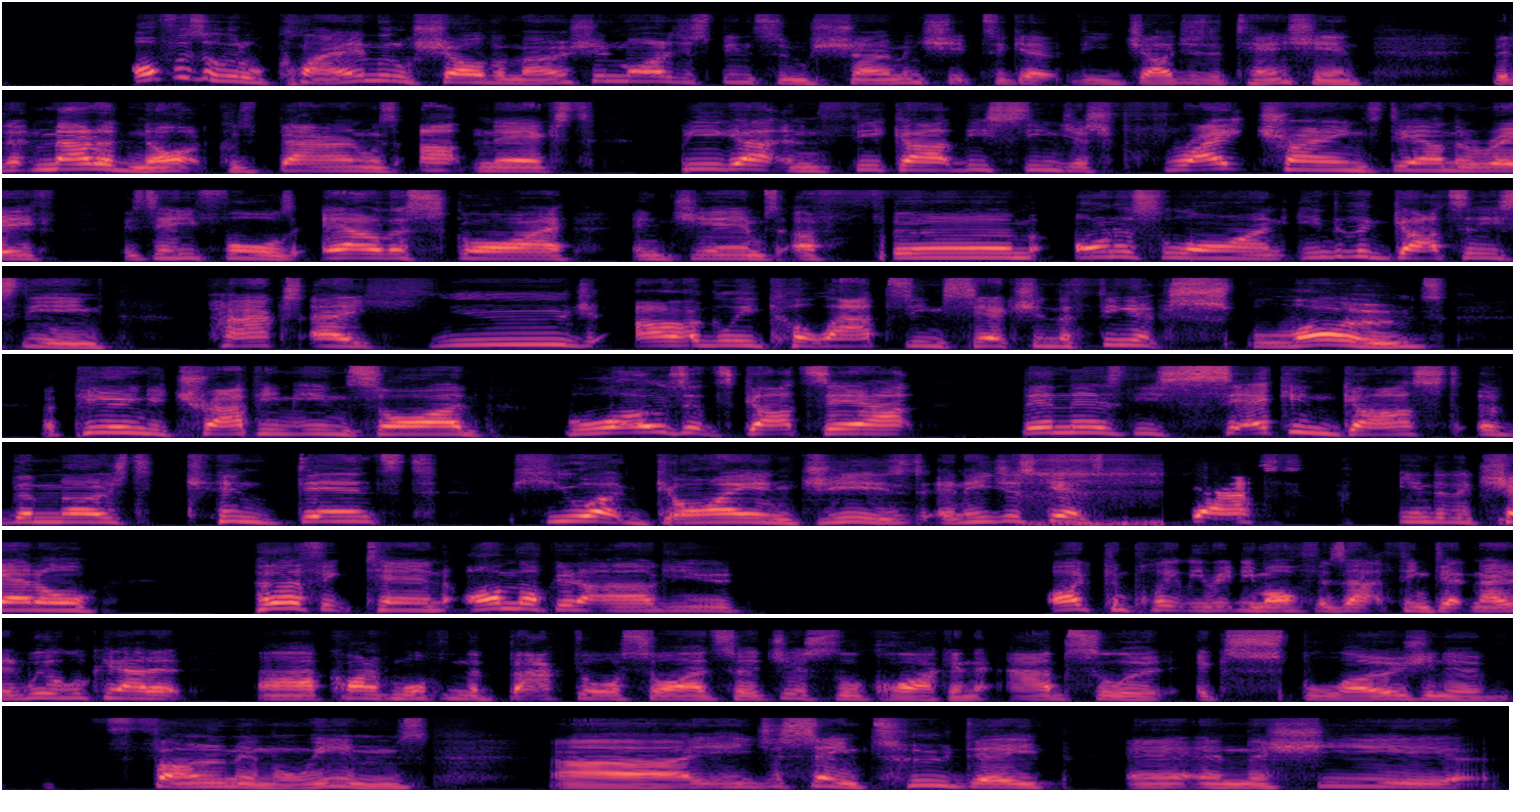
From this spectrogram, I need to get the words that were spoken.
offers a little claim, little show of emotion. Might have just been some showmanship to get the judges' attention, but it mattered not because Barron was up next bigger and thicker. This thing just freight trains down the reef as he falls out of the sky and jams a firm, honest line into the guts of this thing, packs a huge, ugly, collapsing section. The thing explodes, appearing to trap him inside, blows its guts out. Then there's the second gust of the most condensed, pure guy and jizz, and he just gets gassed into the channel. Perfect 10. I'm not going to argue. I'd completely written him off as that thing detonated. We were looking at it uh, kind of more from the backdoor side. So it just looked like an absolute explosion of foam and limbs. Uh, he just seemed too deep, and, and, the sheer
